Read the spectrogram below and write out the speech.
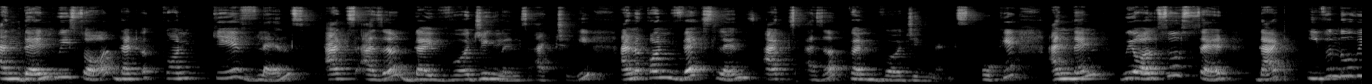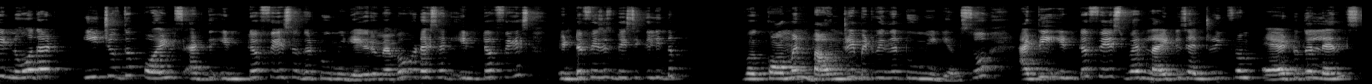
and then we saw that a concave lens acts as a diverging lens actually and a convex lens acts as a converging lens. Okay. And then we also said that even though we know that each of the points at the interface of the two media, you remember what I said interface? Interface is basically the the common boundary between the two mediums. So at the interface where light is entering from air to the lens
